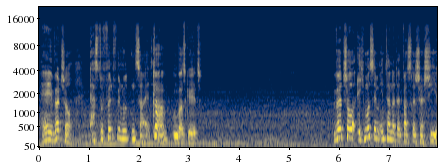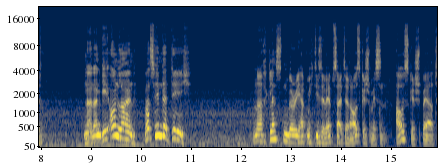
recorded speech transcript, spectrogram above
Hey, Virgil, hast du fünf Minuten Zeit? Klar, um was geht's? Virgil, ich muss im Internet etwas recherchieren. Na dann geh online. Was hindert dich? Nach Glastonbury hat mich diese Webseite rausgeschmissen. Ausgesperrt.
